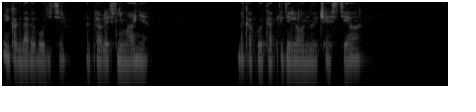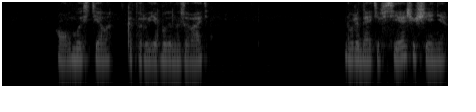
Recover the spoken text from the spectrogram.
И когда вы будете направлять внимание на какую-то определенную часть тела, область тела, которую я буду называть, наблюдайте все ощущения,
